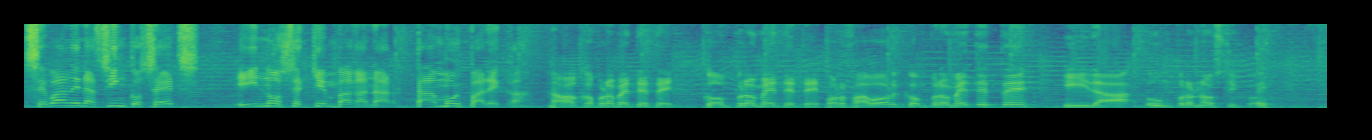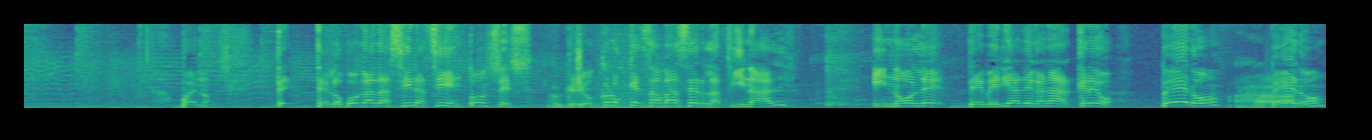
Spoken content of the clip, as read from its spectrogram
se van a ir a cinco sets y no sé quién va a ganar. Está muy pareja. No, comprométete, comprométete. Por favor, comprométete y da un pronóstico. Bueno, te, te lo voy a decir así entonces. Yo creo que esa va a ser la final y no le debería de ganar, creo. Pero, Ajá, pero,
